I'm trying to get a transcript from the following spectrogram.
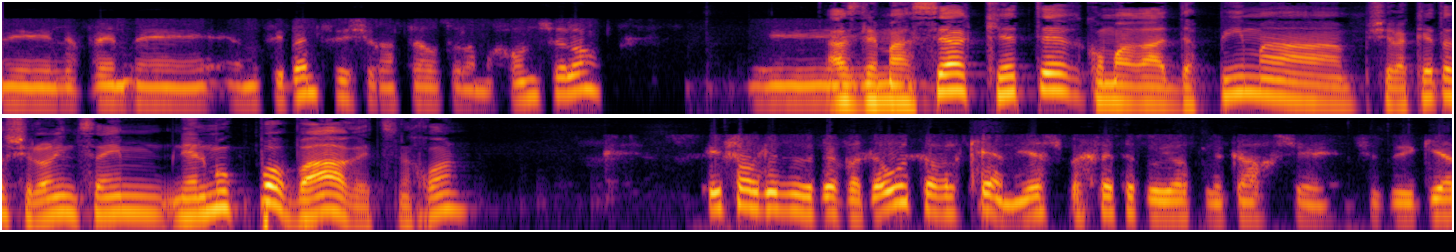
אה, לבין אה, הנשיא בן צבי שרצה אותו למכון שלו. אז למעשה הכתר, כלומר הדפים של הכתר שלא נמצאים, נעלמו פה בארץ, נכון? אי אפשר להגיד את זה בוודאות, אבל כן, יש בהחלט עדויות לכך ש, שזה הגיע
